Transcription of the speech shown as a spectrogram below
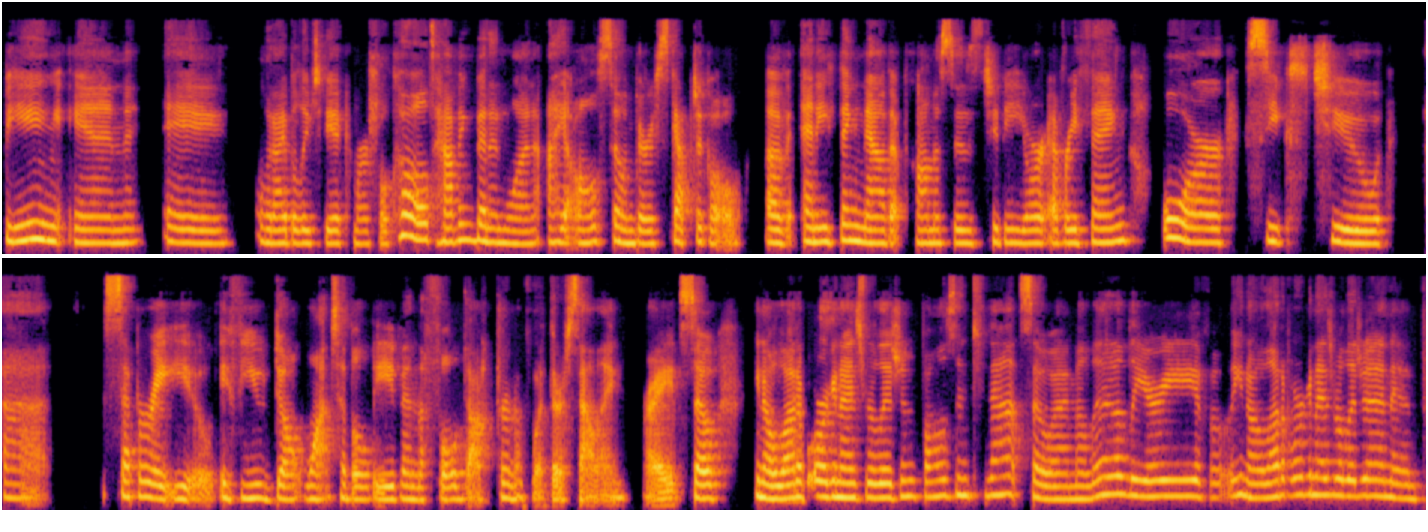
being in a what I believe to be a commercial cult, having been in one, I also am very skeptical of anything now that promises to be your everything or seeks to uh, separate you if you don't want to believe in the full doctrine of what they're selling right? So you know a lot of organized religion falls into that. So i'm a little leery of you know a lot of organized religion and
